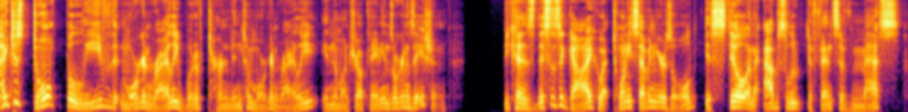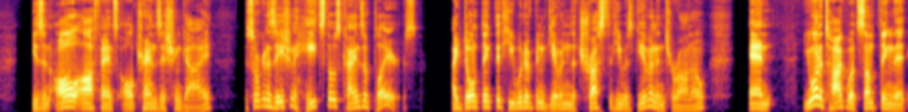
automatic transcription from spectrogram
I just don't believe that Morgan Rielly would have turned into Morgan Rielly in the Montreal Canadiens organization. Because this is a guy who, at 27 years old, is still an absolute defensive mess. He's an all offense, all transition guy. This organization hates those kinds of players. I don't think that he would have been given the trust that he was given in Toronto. And you want to talk about something that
